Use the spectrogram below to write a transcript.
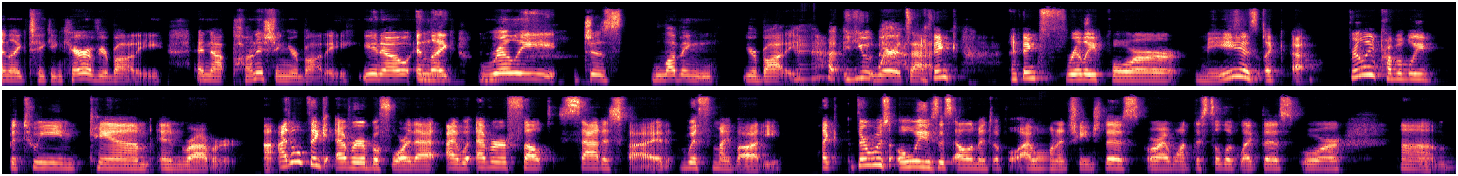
and like taking care of your body and not punishing your body, you know, and mm-hmm. like mm-hmm. really just loving your body yeah, you where it's at. I think I think really for me is like uh, really probably between Cam and Robert. I don't think ever before that I would ever felt satisfied with my body. Like there was always this element of, oh, I want to change this, or I want this to look like this, or um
